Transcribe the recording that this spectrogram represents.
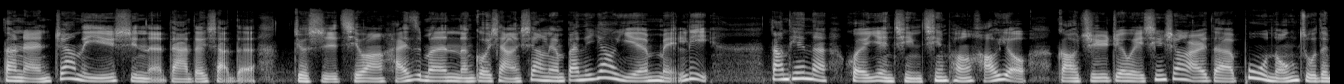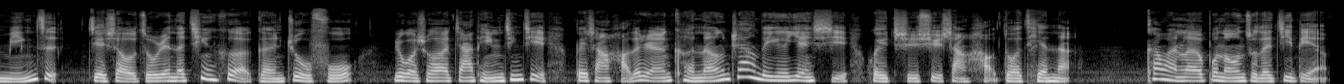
当然，这样的仪式呢，大家都晓得，就是期望孩子们能够像项链般的耀眼美丽。当天呢，会宴请亲朋好友，告知这位新生儿的布农族的名字，接受族人的庆贺跟祝福。如果说家庭经济非常好的人，可能这样的一个宴席会持续上好多天呢。看完了布农族的祭典，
